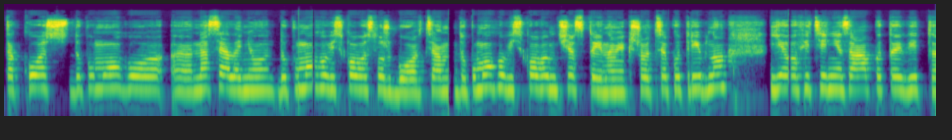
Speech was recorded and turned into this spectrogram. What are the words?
також допомогу населенню, допомогу військовослужбовцям, допомогу військовим частинам, якщо це потрібно. Є офіційні запити від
